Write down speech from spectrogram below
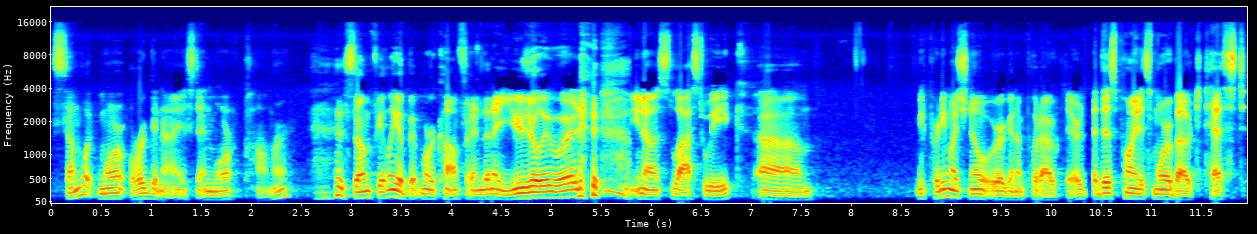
somewhat more organized and more calmer. so I'm feeling a bit more confident than I usually would. you know, it's last week. Um, we pretty much know what we're going to put out there. At this point, it's more about test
